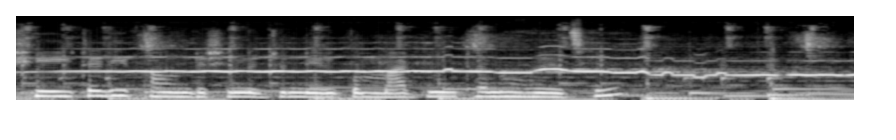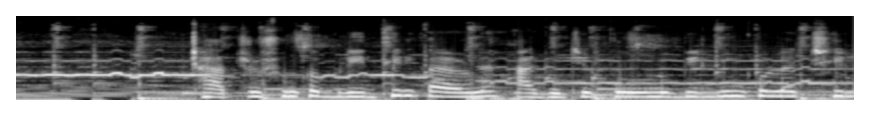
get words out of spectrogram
সেইটারই ফাউন্ডেশনের জন্য এরকম মাটি উঠানো হয়েছে। ছাত্র সংখ্যা বৃদ্ধির কারণে আগে যে পুরনো বিল্ডিংগুলো ছিল,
